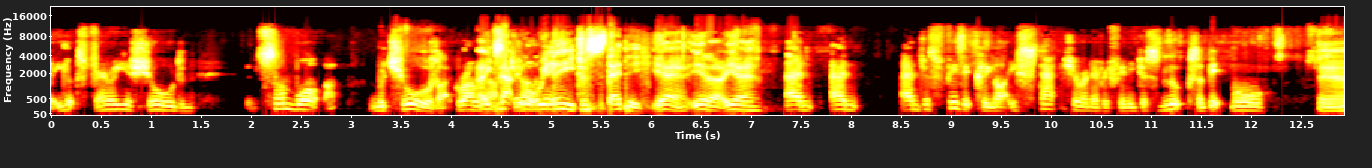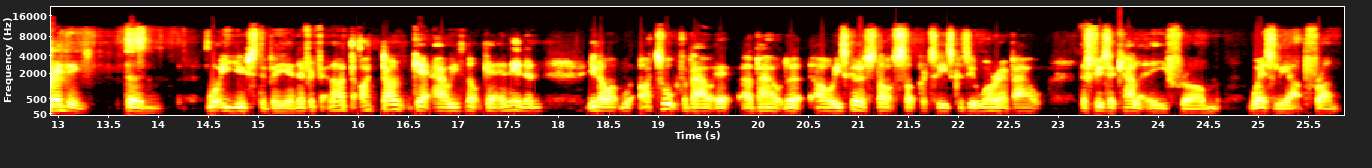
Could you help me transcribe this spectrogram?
But he looks very assured and somewhat mature, like grown up. Do you exactly know what we I mean? need, just steady. Yeah, you know, yeah. And and and just physically, like his stature and everything, he just looks a bit more yeah. ready than what he used to be and everything. And I, I don't get how he's not getting in. And you know, I, I talked about it about that. Oh, he's going to start Sokratis because he'll worry about the physicality from Wesley up front,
